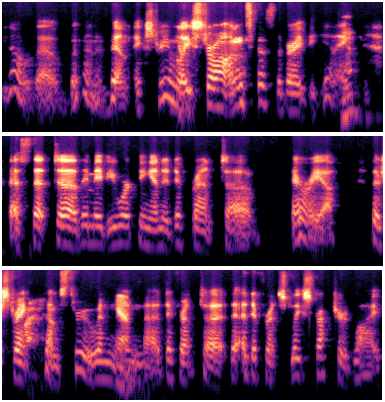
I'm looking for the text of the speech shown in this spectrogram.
you know, the women have been extremely strong since the very beginning. Yeah. That's that uh, they may be working in a different uh, area. Their strength right. comes through in, yeah. in a different, uh, a differently structured life.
